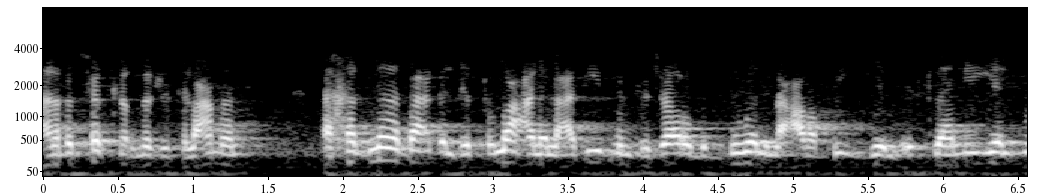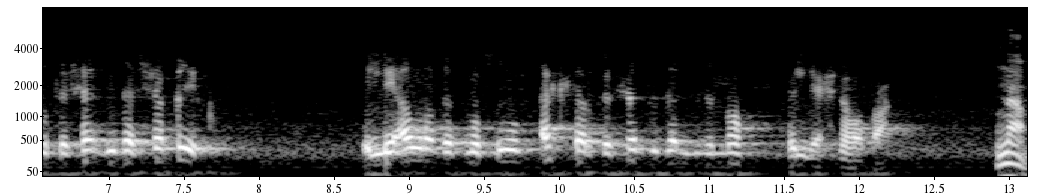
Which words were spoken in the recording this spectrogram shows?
أنا بتشكر مجلس العمل أخذناه بعد الاطلاع على العديد من تجارب الدول العربية الإسلامية المتشددة الشقيقه اللي أوردت نصوص أكثر تشددا من النص اللي إحنا وضعناه. نعم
